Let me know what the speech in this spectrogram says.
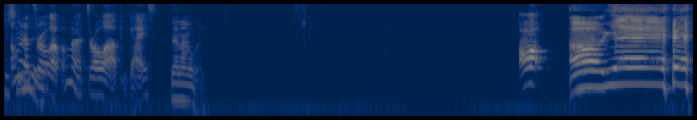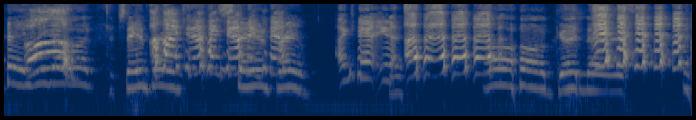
Just I'm gonna throw it. up. I'm gonna throw up, you guys. Then I win. Oh, Oh yay! You Oh! got one. Stay in frame. I can't. I can't. Stay I in can't. frame. I can't eat it. Oh goodness.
